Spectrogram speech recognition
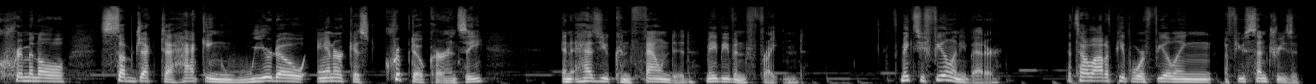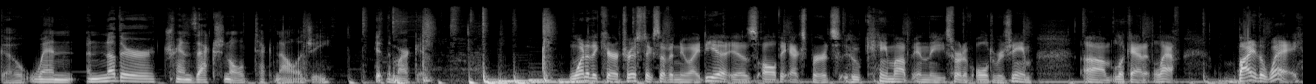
criminal, subject to hacking, weirdo, anarchist cryptocurrency, and it has you confounded, maybe even frightened. Makes you feel any better, that's how a lot of people were feeling a few centuries ago when another transactional technology hit the market. One of the characteristics of a new idea is all the experts who came up in the sort of old regime um, look at it and laugh. By the way,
